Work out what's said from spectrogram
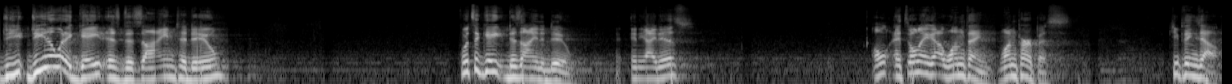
Do you, do you know what a gate is designed to do? What's a gate designed to do? Any ideas? It's only got one thing, one purpose keep things out.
